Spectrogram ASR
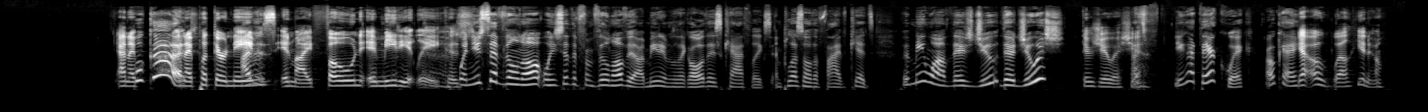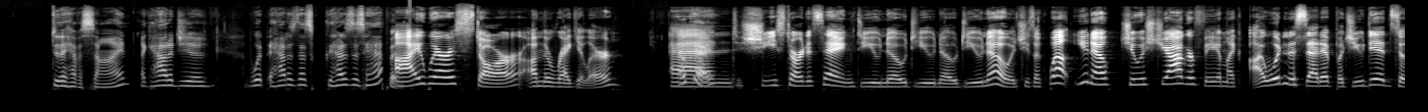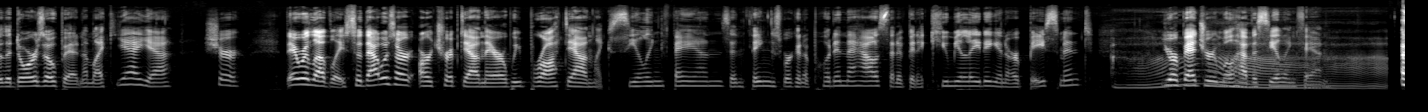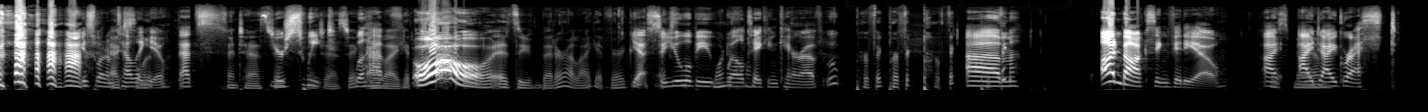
And I Well, good. and I put their names in my phone immediately because When you said Villanova, when you said they're from Villanova, I immediately was like, "Oh, there's Catholics, and plus all the five kids." But meanwhile, there's Jew. They're Jewish. they're Jewish. Yeah. That's- You got there quick. Okay. Yeah. Oh well, you know. Do they have a sign? Like, how did you? What? How does this? How does this happen? I wear a star on the regular. And she started saying, Do you know? Do you know? Do you know? And she's like, Well, you know, Jewish geography. I'm like, I wouldn't have said it, but you did. So the door's open. I'm like, Yeah, yeah, sure. They were lovely. So that was our, our trip down there. We brought down like ceiling fans and things we're going to put in the house that have been accumulating in our basement. Your bedroom will have a ceiling fan. is what I'm telling you. That's, Fantastic. Your suite Fantastic. will have- I like it. Oh, it's even better. I like it. Very good. yes. So you will be well taken care of. Oop. Perfect. Perfect. Perfect. Um, unboxing video. I Yes, I ma'am. digressed.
